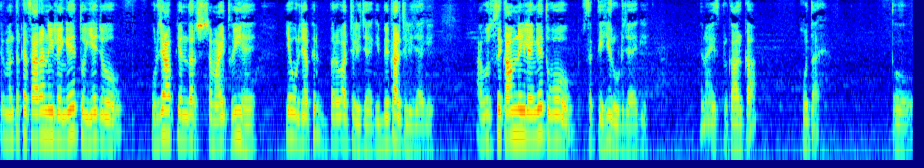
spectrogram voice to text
फिर मंत्र का सहारा नहीं लेंगे तो ये जो ऊर्जा आपके अंदर समाहित हुई है, ये ऊर्जा फिर बर्बाद चली जाएगी, बेकार चली जाएगी। अब उससे काम नहीं लेंगे तो वो शक्ति ही रूट जाएगी। है ना? इस प्रकार का होता है। तो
